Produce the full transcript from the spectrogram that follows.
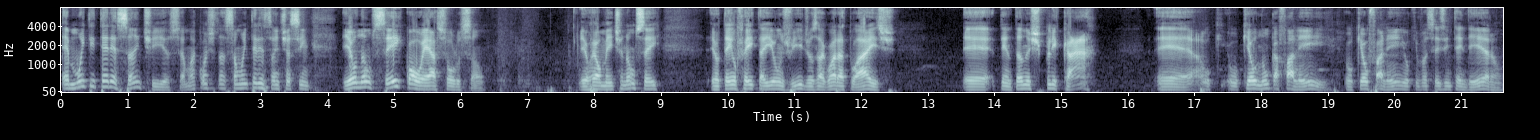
é muito interessante isso, é uma constatação muito interessante. Assim, eu não sei qual é a solução. Eu realmente não sei. Eu tenho feito aí uns vídeos agora atuais é, tentando explicar é, o, que, o que eu nunca falei, o que eu falei, o que vocês entenderam.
